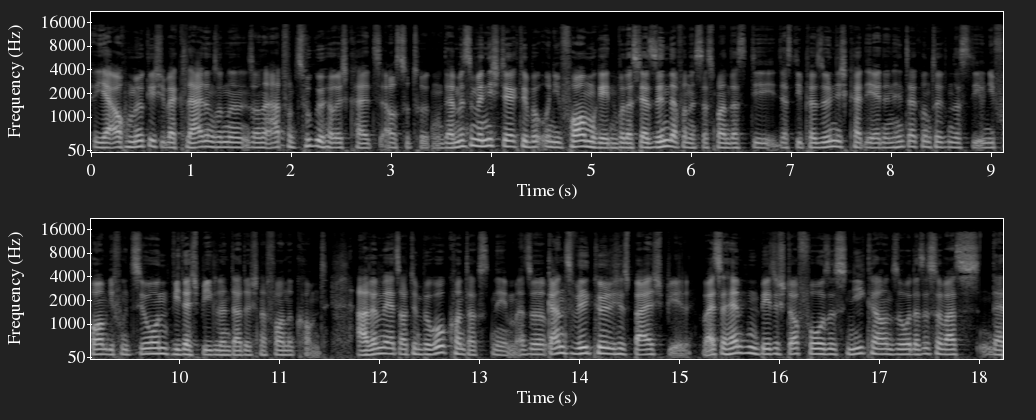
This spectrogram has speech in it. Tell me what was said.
ja auch möglich, über Kleidung so eine, so eine Art von Zugehörigkeit auszudrücken. Da müssen wir nicht direkt über Uniform reden, wo das ja Sinn davon ist, dass man, dass die, dass die Persönlichkeit eher in den Hintergrund tritt und dass die Uniform die Funktion widerspiegelt und dadurch nach vorne kommt. Aber wenn wir jetzt auch den Bürokontext nehmen, also ganz willkürliches Beispiel, weiße Hemden, beige Stoffhose, Sneaker und so, das ist sowas, da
